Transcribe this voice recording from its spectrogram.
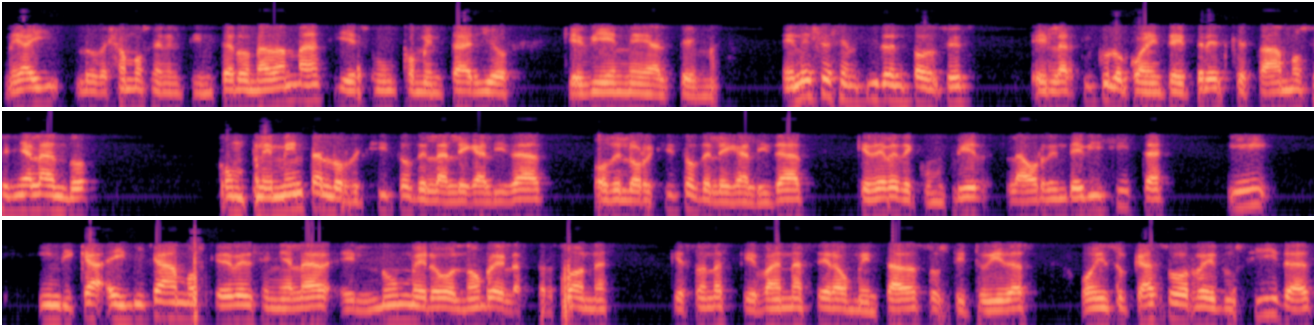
De ahí lo dejamos en el tintero nada más y es un comentario que viene al tema. En ese sentido, entonces, el artículo 43 que estábamos señalando complementa los requisitos de la legalidad o de los requisitos de legalidad que debe de cumplir la orden de visita y indica, indicábamos que debe señalar el número o el nombre de las personas que son las que van a ser aumentadas, sustituidas o en su caso reducidas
